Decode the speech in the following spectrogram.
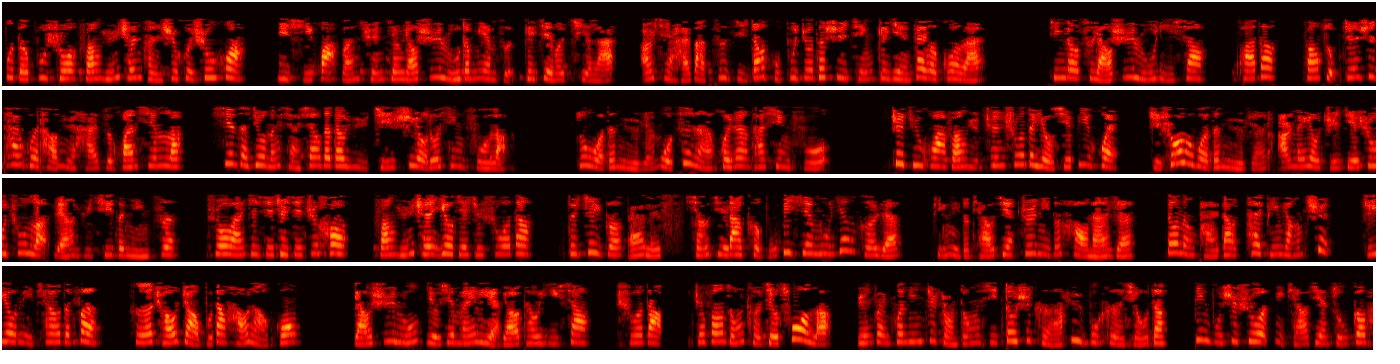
不得不说，方云琛很是会说话。”一席话完全将姚诗如的面子给捡了起来，而且还把自己招呼不周的事情给掩盖了过来。听到此，姚诗如一笑，夸道：“方总真是太会讨女孩子欢心了，现在就能想象得到雨琦是有多幸福了。做我的女人，我自然会让她幸福。”这句话，方云琛说的有些避讳，只说了我的女人，而没有直接说出了梁雨琦的名字。说完这些这些之后。方云晨又接着说道：“对这个 Alice 小姐，大可不必羡慕任何人。凭你的条件，追你的好男人都能排到太平洋去，只有你挑的份，何愁找不到好老公？”姚诗如有些没脸，摇头一笑，说道：“这方总可就错了。原本、婚姻这种东西都是可遇不可求的，并不是说你条件足够好，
